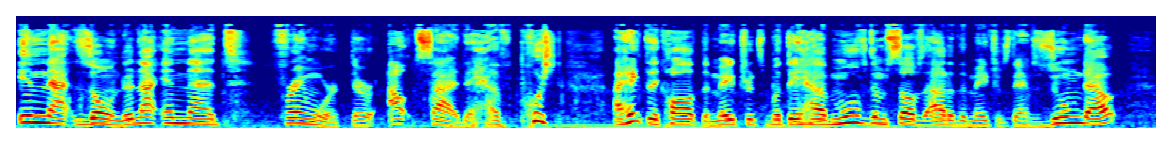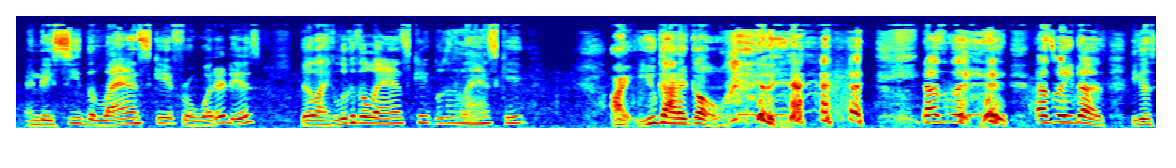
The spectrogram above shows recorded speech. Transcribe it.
in that zone. They're not in that framework. They're outside. They have pushed I hate to call it the matrix, but they have moved themselves out of the matrix. They have zoomed out and they see the landscape for what it is. They're like, look at the landscape, look at the landscape. All right, you gotta go. that's what that's what he does. He goes,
